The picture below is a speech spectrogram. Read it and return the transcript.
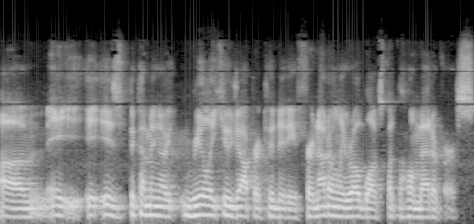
um, is becoming a really huge opportunity for not only Roblox but the whole metaverse.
